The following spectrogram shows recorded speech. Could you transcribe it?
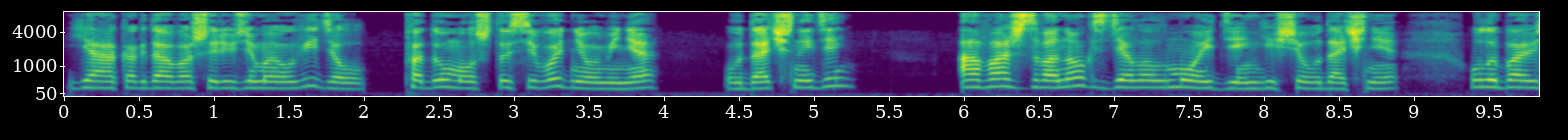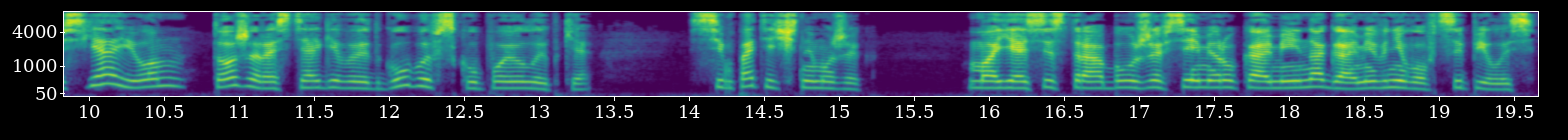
Я, когда ваше резюме увидел, подумал, что сегодня у меня удачный день. А ваш звонок сделал мой день еще удачнее. Улыбаюсь я, и он тоже растягивает губы в скупой улыбке. Симпатичный мужик. Моя сестра бы уже всеми руками и ногами в него вцепилась.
